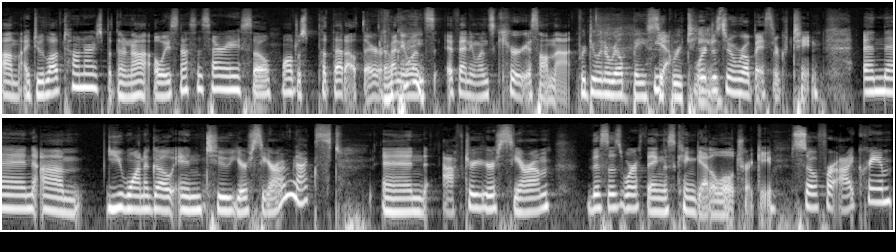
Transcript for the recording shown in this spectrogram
Um, I do love toners, but they're not always necessary. So I'll just put that out there if Okay. anyone's if anyone's curious on that. We're doing a real basic yeah, routine. We're just doing a real basic routine. And then um, you want to go into your serum next. And after your serum, this is where things can get a little tricky. So for eye cream,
